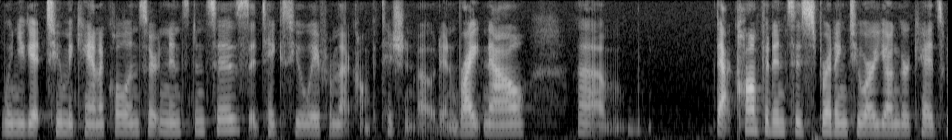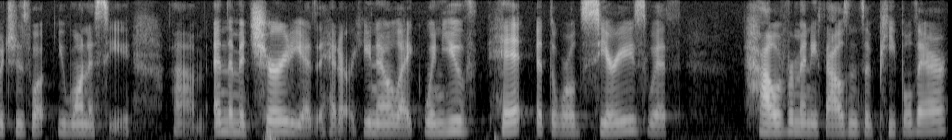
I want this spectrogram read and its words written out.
when you get too mechanical in certain instances it takes you away from that competition mode. And right now um, that confidence is spreading to our younger kids which is what you want to see um, and the maturity as a hitter. You know like when you've hit at the world series with however many thousands of people there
